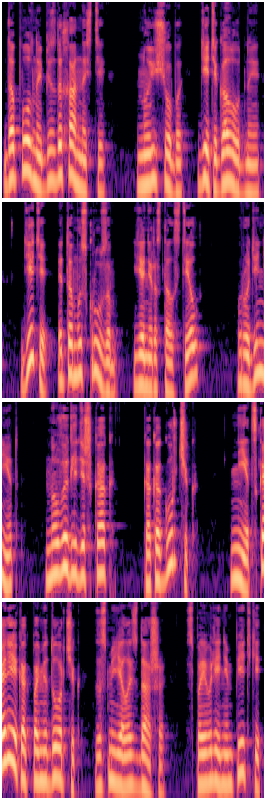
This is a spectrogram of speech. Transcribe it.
до полной бездыханности. Ну еще бы, дети голодные. Дети – это мы с Крузом. Я не растолстел? Вроде нет. Но выглядишь как... Как огурчик? Нет, скорее как помидорчик, засмеялась Даша. С появлением Петьки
